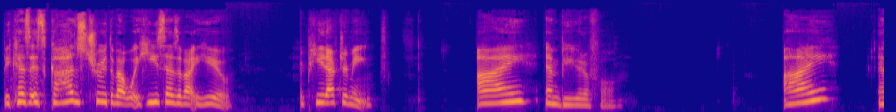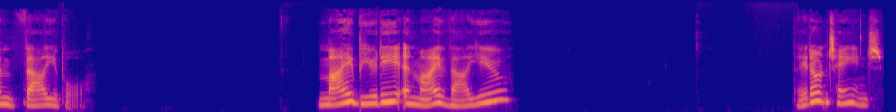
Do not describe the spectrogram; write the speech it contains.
because it's God's truth about what He says about you. Repeat after me I am beautiful. I am valuable. My beauty and my value, they don't change.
